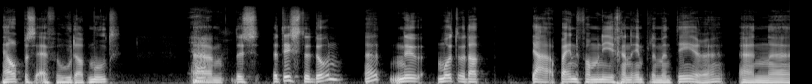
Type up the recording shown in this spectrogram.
help eens even hoe dat moet. Ja. Ehm, dus het is te doen. Hè. Nu moeten we dat ja, op een of andere manier gaan implementeren. En eh,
